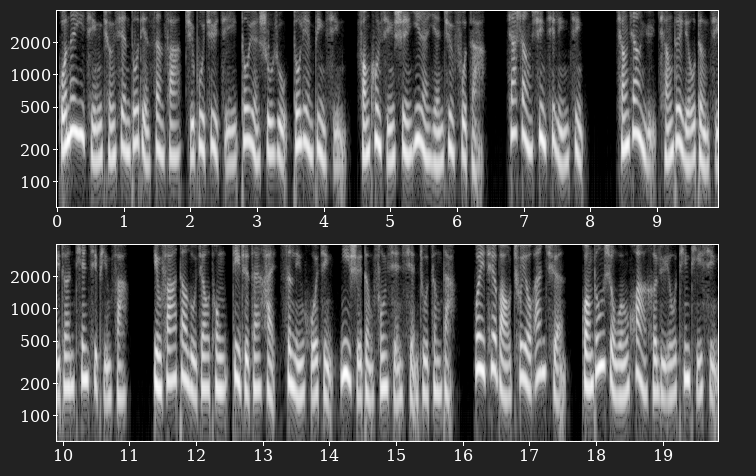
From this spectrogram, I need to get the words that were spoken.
国内疫情呈现多点散发、局部聚集、多元输入、多链并行，防控形势依然严峻复杂。加上汛期临近。强降雨、强对流等极端天气频发，引发道路交通、地质灾害、森林火警、溺水等风险显著增大。为确保出游安全，广东省文化和旅游厅提醒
